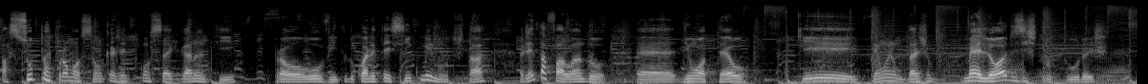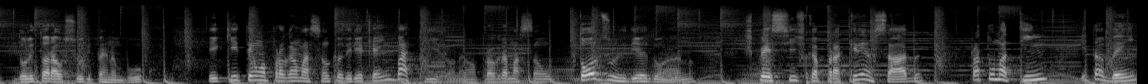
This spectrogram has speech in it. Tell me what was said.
a super promoção que a gente consegue garantir para o ouvinte do 45 minutos, tá? A gente tá falando é, de um hotel que tem uma das melhores estruturas do litoral sul de Pernambuco e que tem uma programação que eu diria que é imbatível, né? Uma programação todos os dias do ano, específica para criançada, para turma teen e também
